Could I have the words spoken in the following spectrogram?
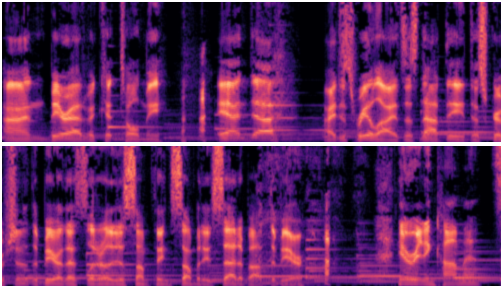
on Beer Advocate told me. and uh, I just realized it's not the description of the beer. That's literally just something somebody said about the beer. You're reading comments.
